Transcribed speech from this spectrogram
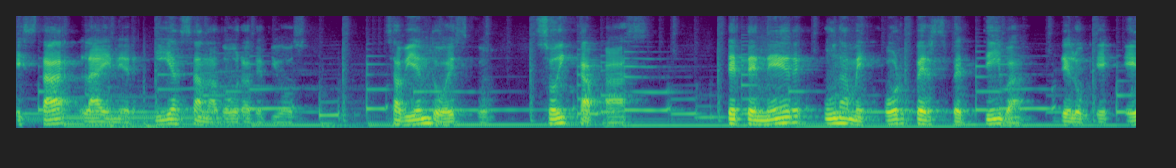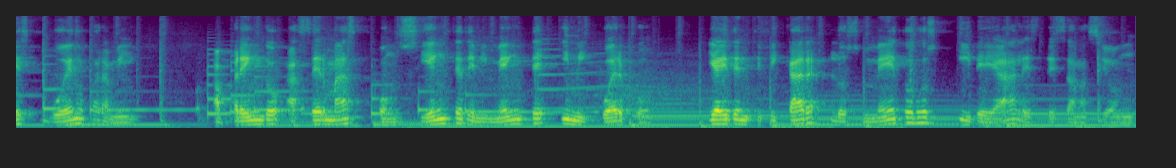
está la energía sanadora de Dios. Sabiendo esto, soy capaz tener una mejor perspectiva de lo que es bueno para mí. Aprendo a ser más consciente de mi mente y mi cuerpo y a identificar los métodos ideales de sanación.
